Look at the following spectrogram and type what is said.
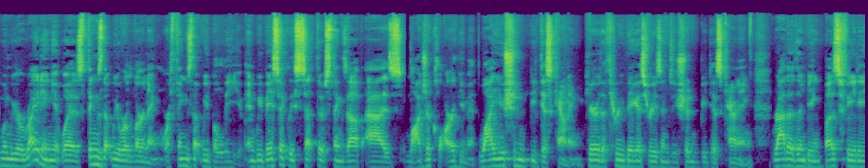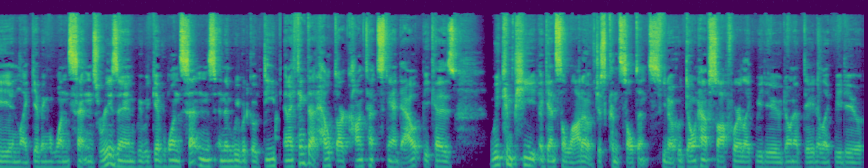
When we were writing, it was things that we were learning or things that we believe. And we basically set those things up as logical argument why you shouldn't be discounting. Here are the three biggest reasons you shouldn't be discounting. Rather than being BuzzFeedy and like giving one sentence reason, we would give one sentence and then we would go deep. And I think that helped our content stand out because we compete against a lot of just consultants, you know, who don't have software like we do, don't have data like we do.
